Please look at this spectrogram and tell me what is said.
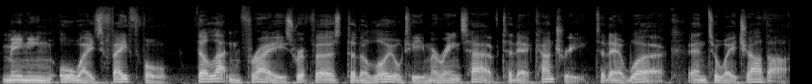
Meaning always faithful, the Latin phrase refers to the loyalty Marines have to their country, to their work, and to each other.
